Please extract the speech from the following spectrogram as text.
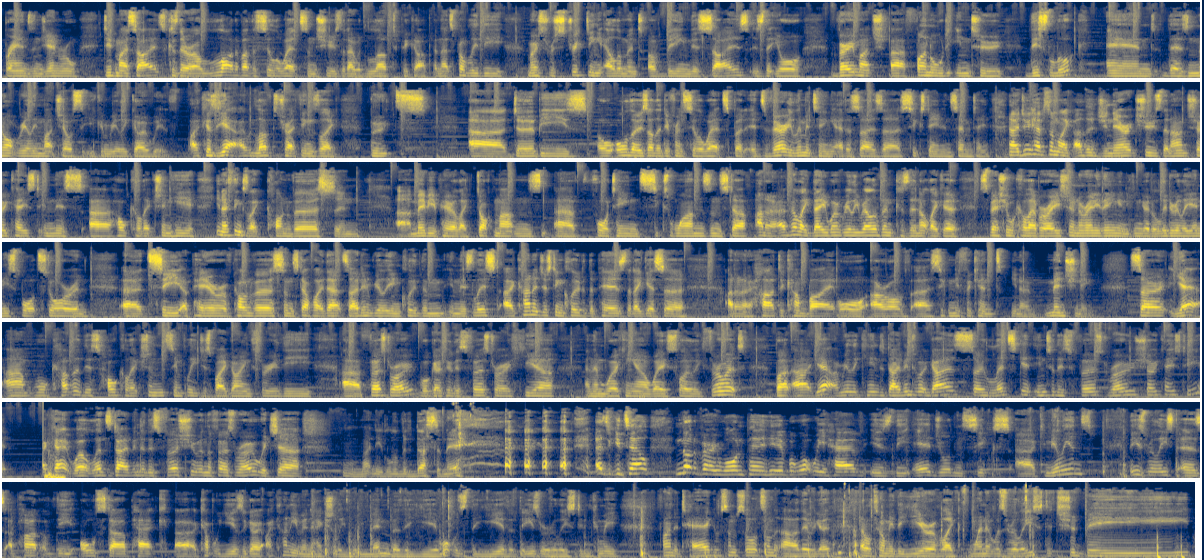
brands in general did my size because there are a lot of other silhouettes and shoes that I would love to pick up and that's probably the most restricting element of being this size is that you're very much uh, funneled into this look and there's not really much else that you can really go with because uh, yeah I would love to try things like boots, uh, derbies, all, all, those other different silhouettes, but it's very limiting at a size uh, 16 and 17. Now I do have some like other generic shoes that aren't showcased in this uh, whole collection here. You know, things like Converse and uh, maybe a pair of like Doc Martens uh, 14 ones and stuff. I don't know, I feel like they weren't really relevant because they're not like a special collaboration or anything and you can go to literally any sports store and uh, see a pair of Converse and stuff like that, so I didn't really include them in this list. I kind of just included the pairs that I guess are, I don't know, hard to come by or are of uh, significant, you know, mentioning. So yeah, um, we'll cover this whole collection simply just by going through the uh, first row. We'll go through this first row here and then working our way slowly through it. But uh, yeah, I'm really keen to dive into it, guys. So let's get into this first row showcased here. Okay, well, let's dive into this first shoe in the first row, which uh, hmm, might need a little bit of dust in there. As you can tell, not a very worn pair here, but what we have is the Air Jordan 6 uh, Chameleons. These released as a part of the All-Star pack uh, a couple years ago. I can't even actually remember the year. What was the year that these were released in? Can we find a tag of some sorts on the, ah, there we go. That'll tell me the year of like when it was released. It should be,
